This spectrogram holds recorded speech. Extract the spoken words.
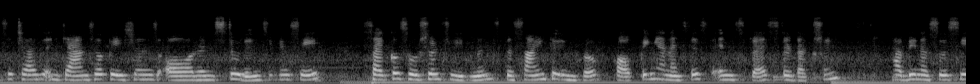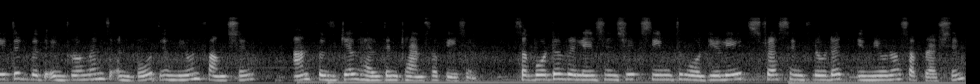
such as in cancer patients or in students, you can say Psychosocial treatments designed to improve coping and assist in stress reduction have been associated with improvements in both immune function and physical health in cancer patients. Supportive relationships seem to modulate stress included immunosuppression,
